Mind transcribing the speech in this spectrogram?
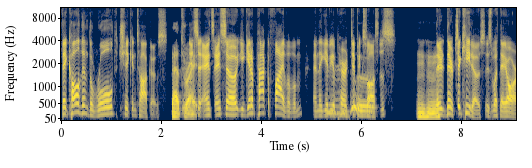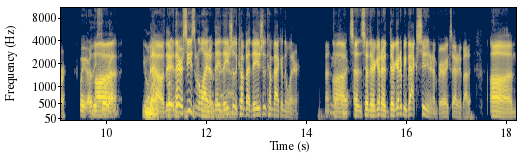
They call them the rolled chicken tacos. That's And right. so, and, and so you get a pack of five of them, and they give you a pair of dipping Ooh. sauces. Mm-hmm. They're they're taquitos, is what they are. Wait, are they still Uh, around? Yo, No. No, they're they're a seasonal item. They right they usually come back. They usually come back in the winter. Uh, Uh, so so they're gonna they're gonna be back soon, and I'm very excited about it. Um,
